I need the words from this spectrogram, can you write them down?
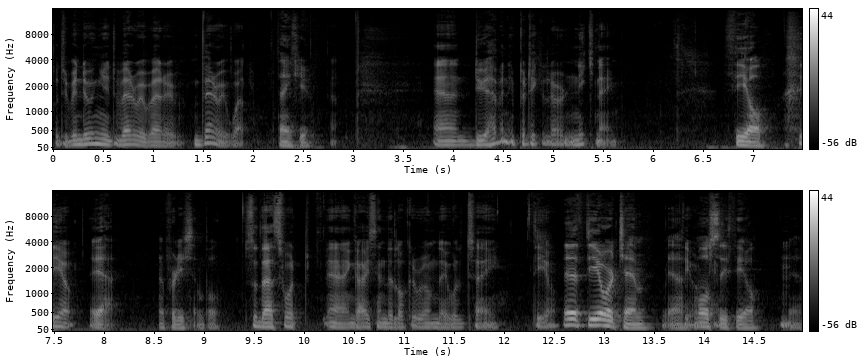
But you've been doing it very, very, very well. Thank you, And do you have any particular nickname, Theo. Theo? Yeah, pretty simple. So that's what uh, guys in the locker room they will say, Theo. Uh, Theo or Tim. Yeah, Theo or mostly Theo. Hmm. Yeah.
